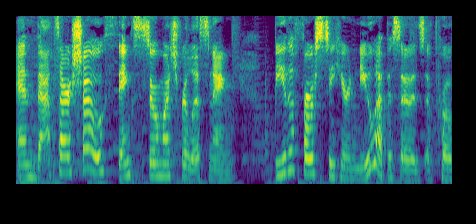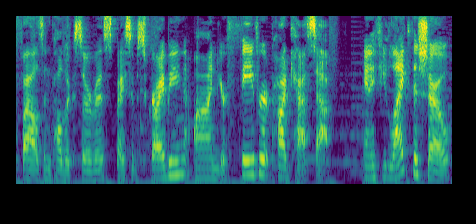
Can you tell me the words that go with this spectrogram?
And that's our show. Thanks so much for listening. Be the first to hear new episodes of Profiles in Public Service by subscribing on your favorite podcast app. And if you like the show,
